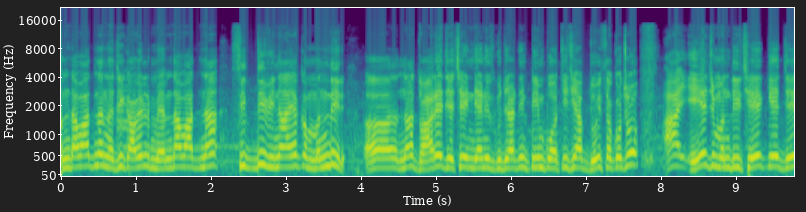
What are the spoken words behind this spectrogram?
અમદાવાદના નજીક આવેલ મહેમદાવાદના સિદ્ધિ વિનાયક મંદિર ના દ્વારે જે છે ઇન્ડિયા ન્યૂઝ ગુજરાતની ટીમ પહોંચી છે. આપ જોઈ શકો છો, આ એ જ મંદિર છે કે જે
